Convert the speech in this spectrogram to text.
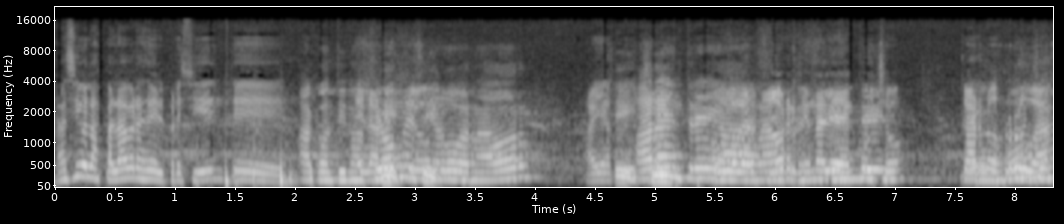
Han sido las palabras del presidente. A continuación, el señor gobernador. Ayacucho, gobernador regional de Ayacucho, Carlos Rúa,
